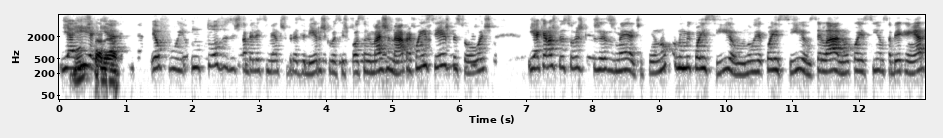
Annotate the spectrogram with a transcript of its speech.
E aí e eu fui em todos os estabelecimentos brasileiros que vocês possam imaginar para conhecer as pessoas e aquelas pessoas que às vezes, né, tipo, não, não me conheciam, não reconheciam, sei lá, não conheciam, não sabia quem era,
